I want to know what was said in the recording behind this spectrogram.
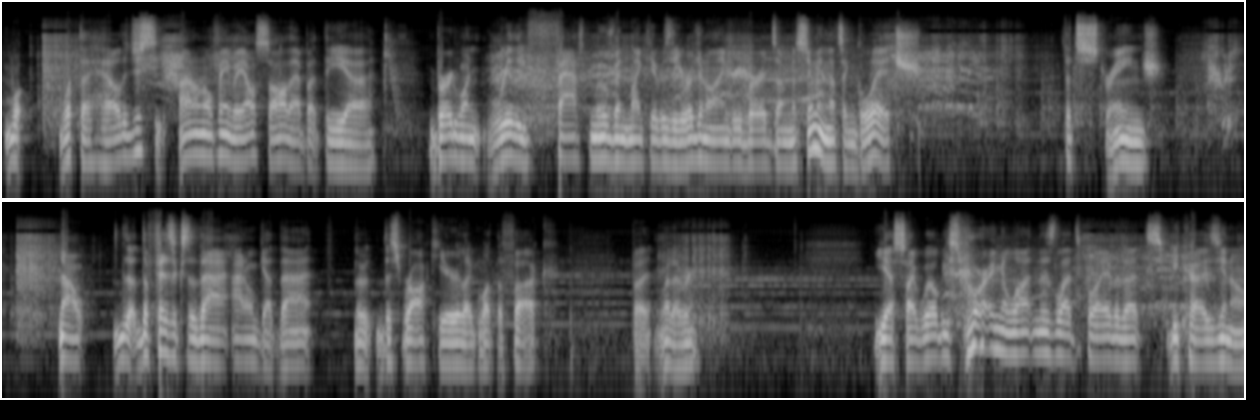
What, what the hell? Did you see? I don't know if anybody else saw that, but the uh, bird went really fast moving like it was the original Angry Birds. I'm assuming that's a glitch. That's strange. Now, the, the physics of that, I don't get that this rock here, like what the fuck. But whatever. Yes, I will be swearing a lot in this Let's Play, but that's because, you know,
